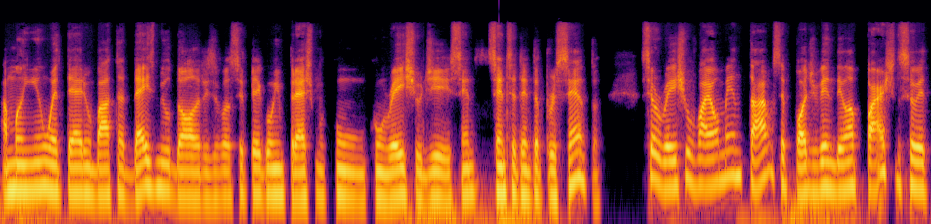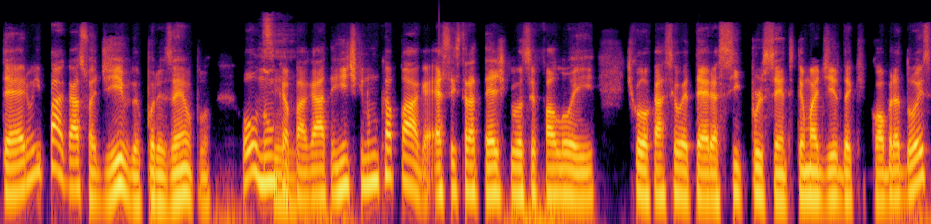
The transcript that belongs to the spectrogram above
amanhã o Ethereum bata 10 mil dólares e você pegou um empréstimo com, com ratio de 100, 170%, seu ratio vai aumentar, você pode vender uma parte do seu Ethereum e pagar sua dívida, por exemplo, ou nunca Sim. pagar. Tem gente que nunca paga. Essa estratégia que você falou aí de colocar seu Ethereum a 5% e ter uma dívida que cobra 2,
